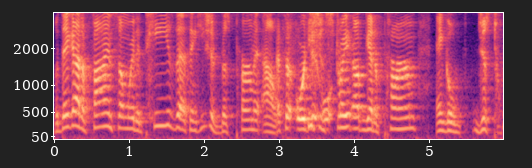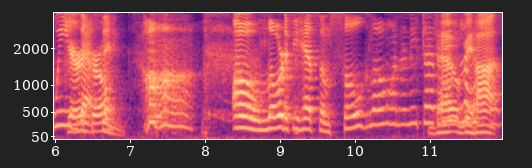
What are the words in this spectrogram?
but they got to find some way to tease that thing. He should just perm it out. That's a- or he ju- should straight up get a perm and go just tweeze Jerry that curl? thing. oh Lord, if he had some soul glow underneath that, That thing. would be hot.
